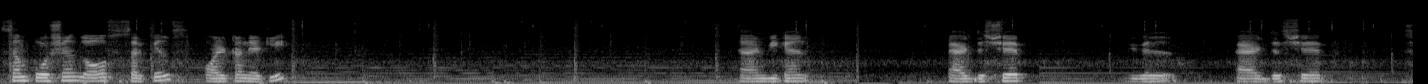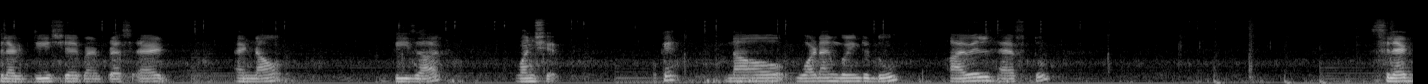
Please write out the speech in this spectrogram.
some portions of circles alternately. And we can add this shape. We will add this shape select this shape and press add. And now these are one shape. Okay now what I'm going to do I will have to select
